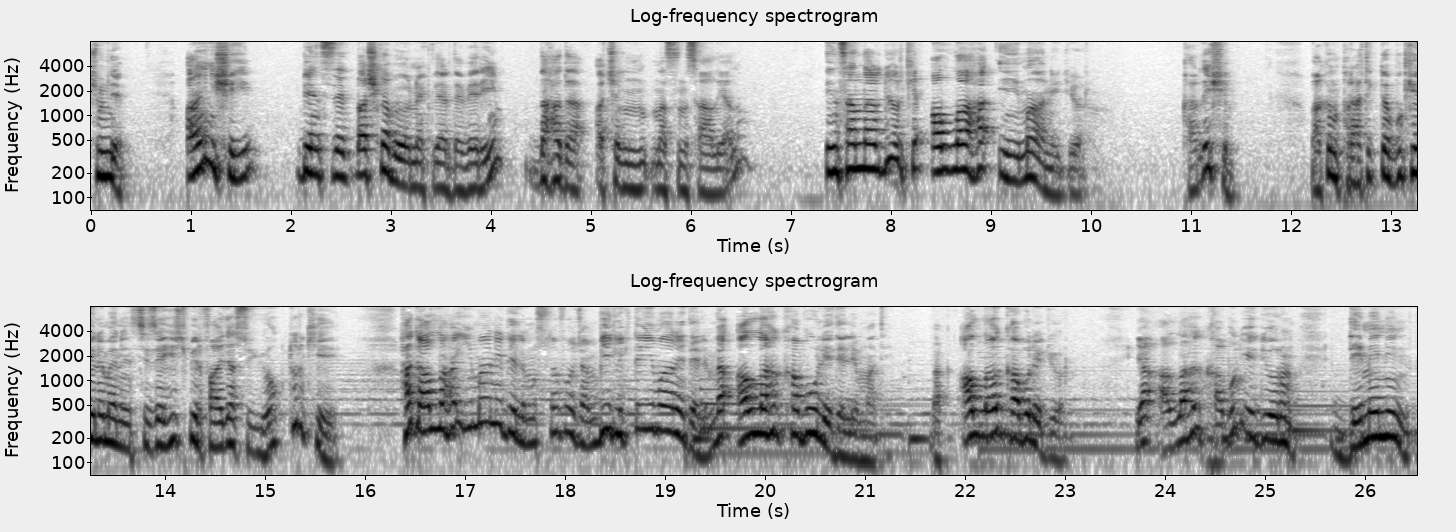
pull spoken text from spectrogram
Şimdi aynı şeyi ben size başka bir örneklerde vereyim. Daha da açılmasını sağlayalım. İnsanlar diyor ki Allah'a iman ediyorum. Kardeşim, bakın pratikte bu kelimenin size hiçbir faydası yoktur ki. Hadi Allah'a iman edelim Mustafa Hocam. Birlikte iman edelim ve Allah'ı kabul edelim hadi. Bak Allah'ı kabul ediyorum. Ya Allah'ı kabul ediyorum demenin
